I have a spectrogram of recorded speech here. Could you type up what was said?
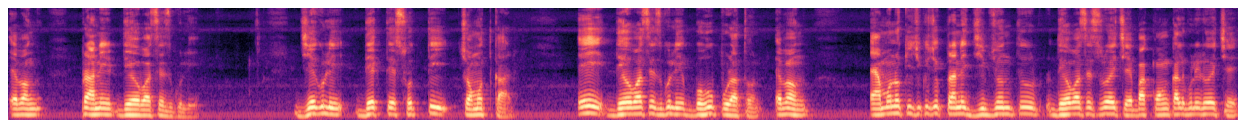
এবং প্রাণীর দেহাবশেষগুলি যেগুলি দেখতে সত্যিই চমৎকার। এই দেহাবশেষগুলি বহু পুরাতন এবং এমনও কিছু কিছু প্রাণীর জীবজন্তুর দেহাবশেষ রয়েছে বা কঙ্কালগুলি রয়েছে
